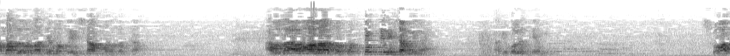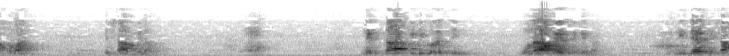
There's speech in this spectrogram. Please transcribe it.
আমাদেরও মাঝে মধ্যে হিসাব করা দরকার। আল্লাহ আল্লাহ তো প্রত্যেক দিন হিসাব মিলায়। আগে বলেছি আমি। শোয়ার সময় হিসাব মিলাব নেককার কি কি করেছি গুণা হয়েছে কিনা নিজের হিসাব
